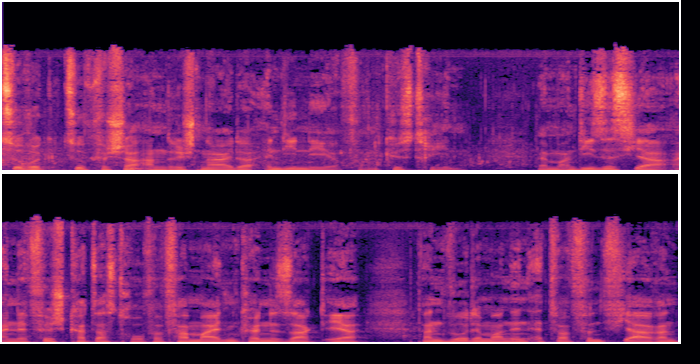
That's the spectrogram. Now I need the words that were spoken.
Zurück zu Fischer André Schneider in die Nähe von Küstrin. Wenn man dieses Jahr eine Fischkatastrophe vermeiden könne, sagt er, dann würde man in etwa fünf Jahren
